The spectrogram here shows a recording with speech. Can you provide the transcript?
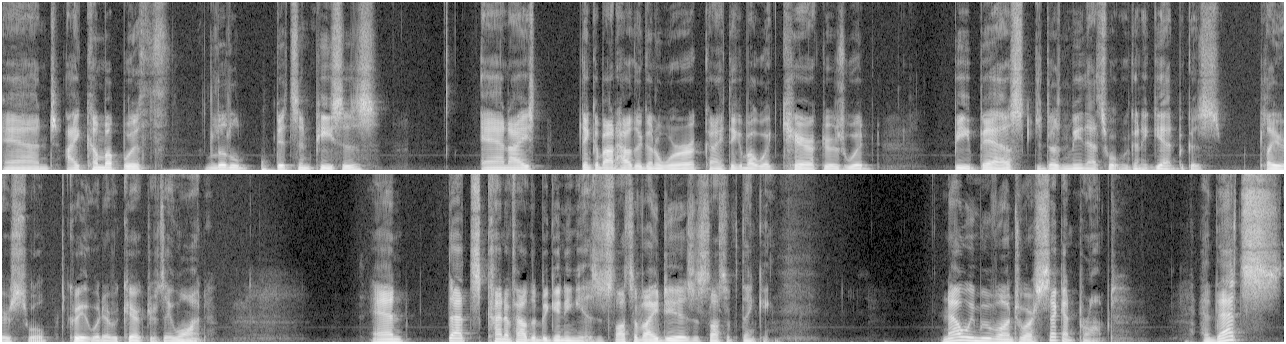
and I come up with little bits and pieces and I think about how they're going to work and I think about what characters would be best. It doesn't mean that's what we're going to get because players will create whatever characters they want. And that's kind of how the beginning is. It's lots of ideas, it's lots of thinking. Now we move on to our second prompt. And that's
